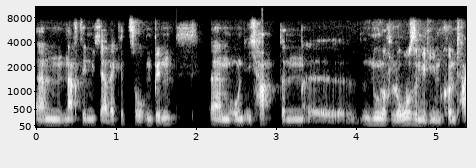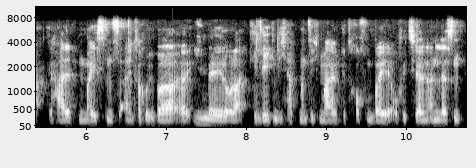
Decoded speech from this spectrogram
ähm, nachdem ich ja weggezogen bin. Ähm, und ich habe dann äh, nur noch lose mit ihm Kontakt gehalten, meistens einfach über äh, E-Mail oder gelegentlich hat man sich mal getroffen bei offiziellen Anlässen.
